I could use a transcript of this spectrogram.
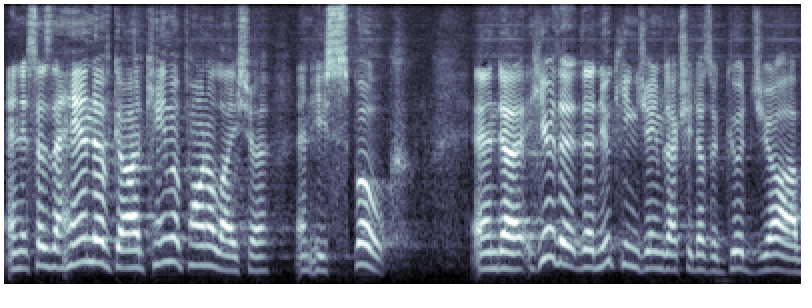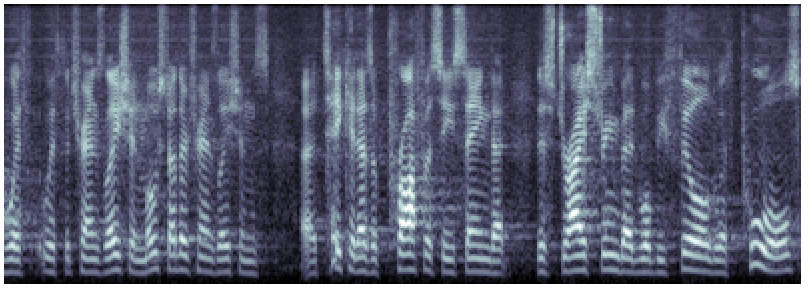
and it says, The hand of God came upon Elisha, and he spoke. And uh, here, the, the New King James actually does a good job with, with the translation. Most other translations uh, take it as a prophecy saying that this dry stream bed will be filled with pools.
